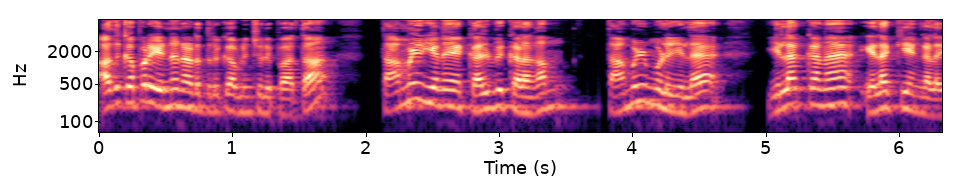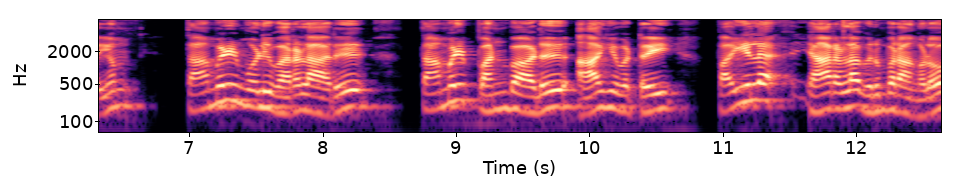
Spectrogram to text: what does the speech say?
அதுக்கப்புறம் என்ன நடந்திருக்கு அப்படின்னு சொல்லி பார்த்தா தமிழ் இணைய கல்விக் கழகம் தமிழ் மொழியில் இலக்கண இலக்கியங்களையும் தமிழ் மொழி வரலாறு தமிழ் பண்பாடு ஆகியவற்றை பயில யாரெல்லாம் விரும்புகிறாங்களோ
